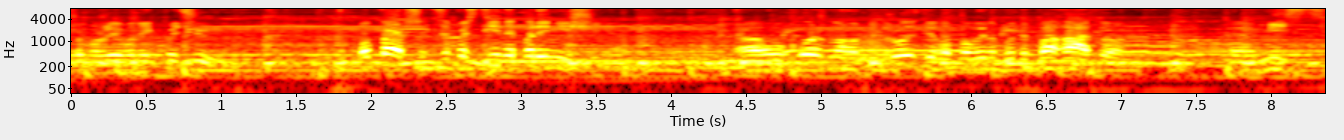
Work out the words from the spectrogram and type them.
що може вони їх почують. По-перше, це постійне переміщення. Е, У кожного підрозділу повинно бути багато е, місць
